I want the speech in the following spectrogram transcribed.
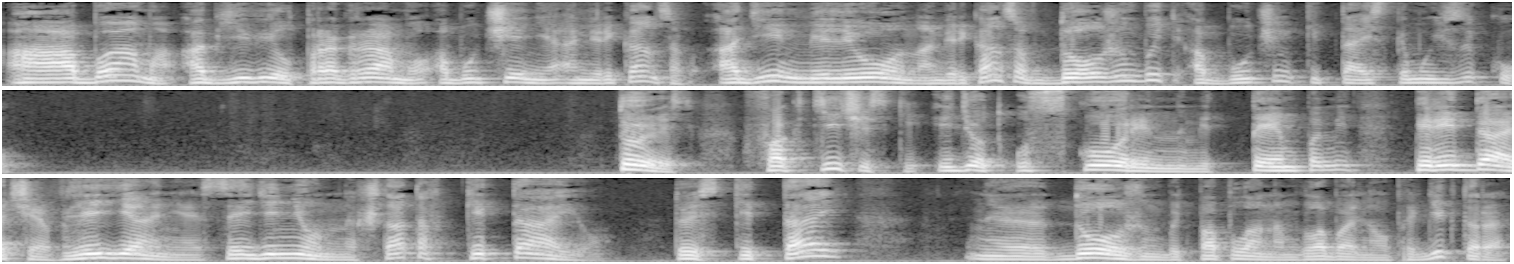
А Обама объявил программу обучения американцев. Один миллион американцев должен быть обучен китайскому языку. То есть фактически идет ускоренными темпами передача влияния Соединенных Штатов Китаю. То есть Китай э, должен быть по планам глобального предиктора,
